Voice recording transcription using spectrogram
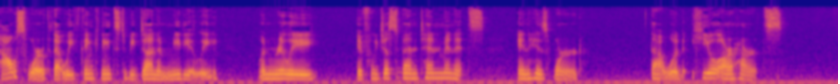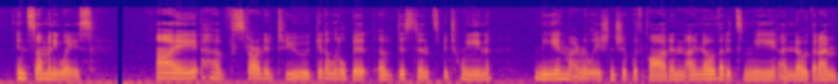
housework that we think needs to be done immediately when really if we just spend 10 minutes in His Word, that would heal our hearts in so many ways. I have started to get a little bit of distance between me and my relationship with God, and I know that it's me. I know that I'm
